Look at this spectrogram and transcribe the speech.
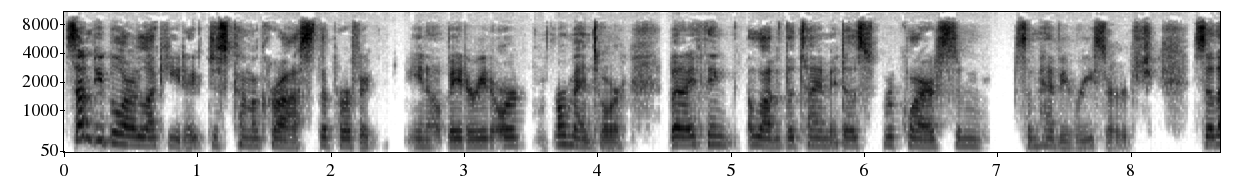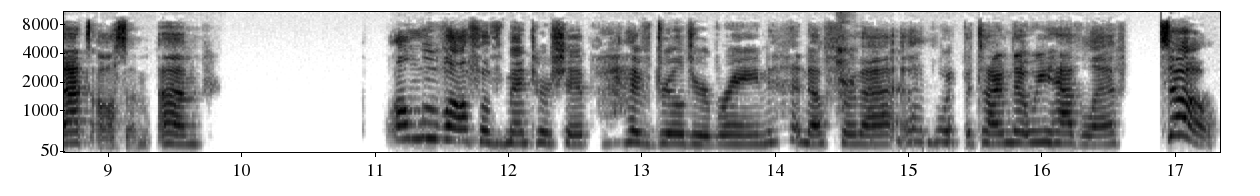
some people are lucky to just come across the perfect, you know, beta reader or or mentor. But I think a lot of the time it does require some some heavy research. So that's awesome. Um I'll move off of mentorship. I've drilled your brain enough for that with the time that we have left. So,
